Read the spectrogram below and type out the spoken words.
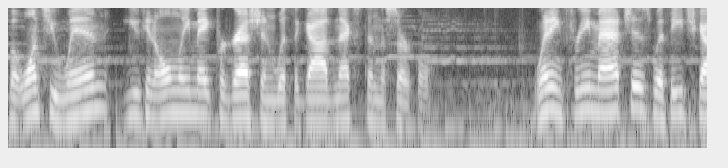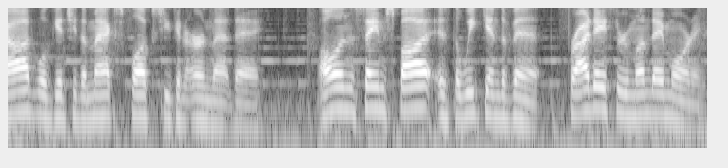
but once you win, you can only make progression with the god next in the circle. Winning 3 matches with each god will get you the max flux you can earn that day. All in the same spot is the weekend event, Friday through Monday morning.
